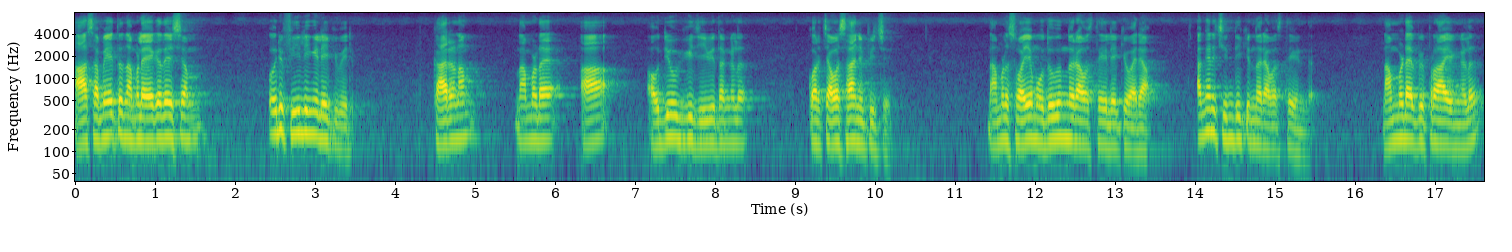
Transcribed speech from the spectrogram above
ആ സമയത്ത് നമ്മൾ ഏകദേശം ഒരു ഫീലിങ്ങിലേക്ക് വരും. കാരണം നമ്മുടെ ആ ഔദ്യോഗിക ജീവിതങ്ങൾ കുറച്ച് അവസാനിപ്പിച്ച് നമ്മൾ സ്വയം ഒതുങ്ങുന്നൊരവസ്ഥയിലേക്ക് വരാം. അങ്ങനെ ചിന്തിക്കുന്നൊരവസ്ഥയുണ്ട്. നമ്മുടെ അഭിപ്രായങ്ങൾ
